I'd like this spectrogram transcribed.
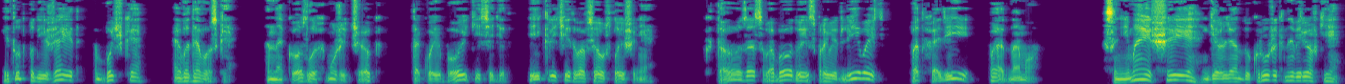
И тут подъезжает бочка-водовозка. На козлах мужичок, такой бойкий сидит, и кричит во всеуслышание. «Кто за свободу и справедливость? Подходи по одному!» Снимает шеи гирлянду кружек на веревке,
